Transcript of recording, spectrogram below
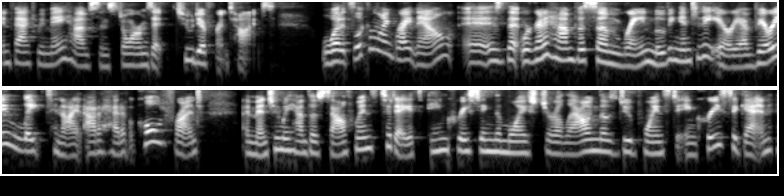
In fact, we may have some storms at two different times. What it's looking like right now is that we're going to have some rain moving into the area very late tonight out ahead of a cold front. I mentioned we have those south winds today. It's increasing the moisture, allowing those dew points to increase again.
